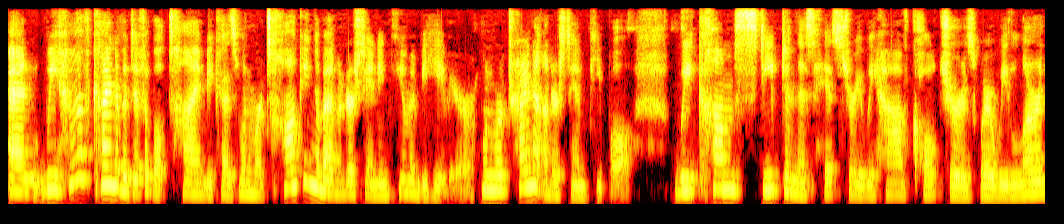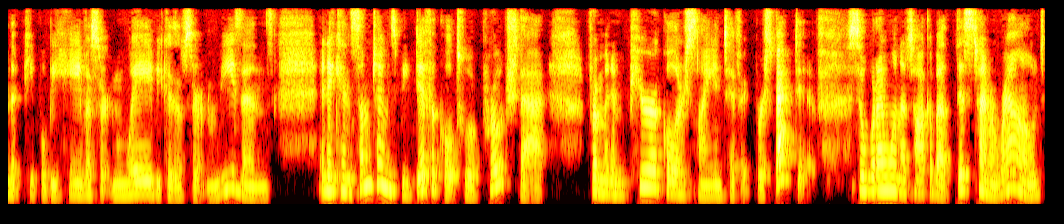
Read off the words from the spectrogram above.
And we have kind of a difficult time because when we're talking about understanding human behavior, when we're trying to understand people, we come steeped in this history. We have cultures where we learn that people behave a certain way because of certain reasons. And it can sometimes be difficult to approach that from an empirical or scientific perspective. So, what I want to talk about this time around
